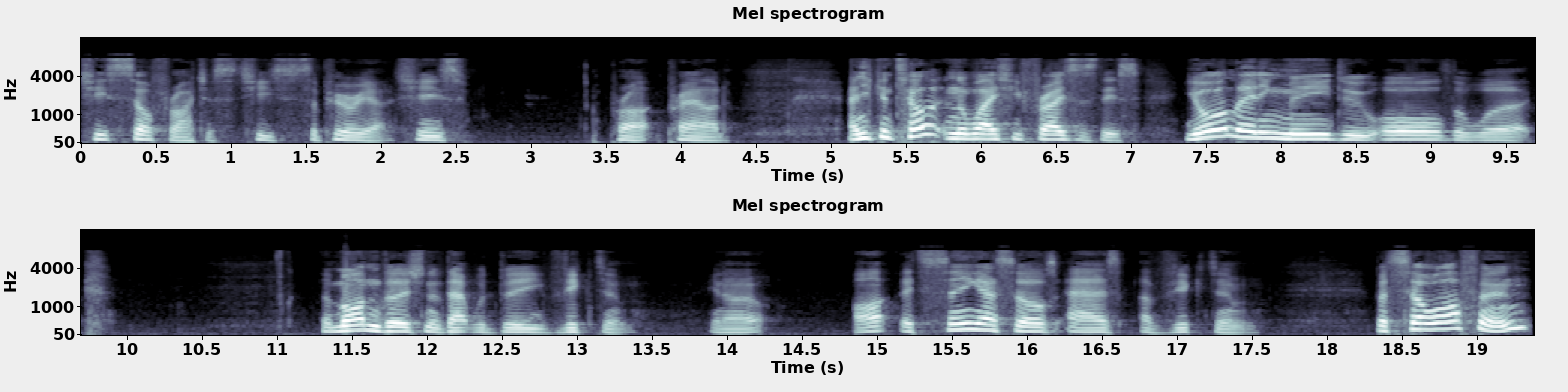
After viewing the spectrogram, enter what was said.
She's self righteous, she's superior, she's pr- proud. And you can tell it in the way she phrases this You're letting me do all the work. The modern version of that would be victim. You know, it's seeing ourselves as a victim. But so often,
